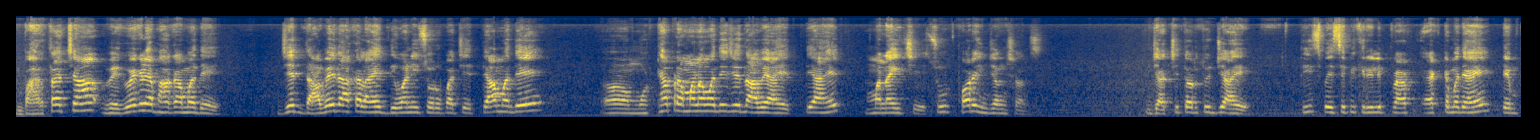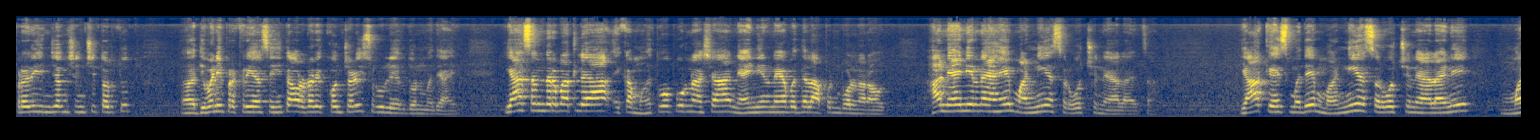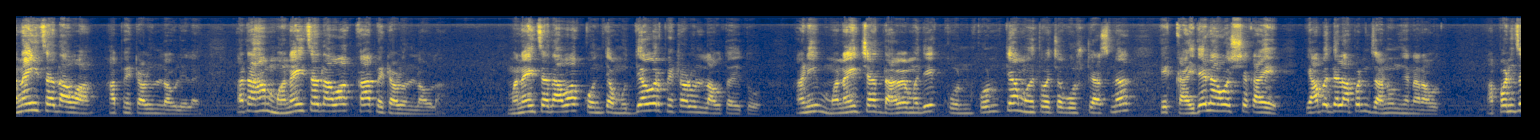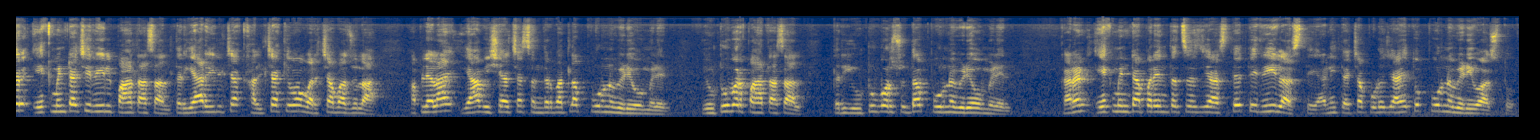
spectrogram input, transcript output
भारताच्या वेगवेगळ्या भागामध्ये जे दावे दाखल आहेत दिवाणी स्वरूपाचे त्यामध्ये मोठ्या प्रमाणामध्ये जे दावे आहेत ते आहेत मनाईचे सूट फॉर इंजंक्शन्स ज्याची तरतूद जी आहे ती स्पेसिफिक रिलीफ ॲक्टमध्ये आहे. टेंपररी इंजंक्शनची तरतूद दिवाणी प्रक्रिया संहिता ऑर्डर एकोणचाळीस रूल एक दोनमध्ये आहे. या संदर्भातल्या एका महत्त्वपूर्ण अशा न्यायनिर्णयाबद्दल आपण बोलणार आहोत. हा न्यायनिर्णय आहे माननीय सर्वोच्च न्यायालयाचा. या केसमध्ये माननीय सर्वोच्च न्यायालयाने मनाईचा दावा हा फेटाळून लावलेला आहे. आता हा मनाईचा दावा का फेटाळून लावला? मनाईचा दावा कोणत्या मुद्द्यावर फेटाळून लावता येतो? आणि मनाईच्या दाव्यामध्ये कोणकोणत्या महत्त्वाच्या गोष्टी असणं हे कायद्याने आवश्यक आहे याबद्दल आपण जाणून घेणार आहोत. आपण जर एक मिनिटाची रील पाहत असाल तर या रीलच्या खालच्या किंवा वरच्या बाजूला आपल्याला या विषयाच्या संदर्भातला पूर्ण व्हिडिओ मिळेल. यूट्यूबवर पाहत असाल तर यूट्यूबवर सुद्धा पूर्ण व्हिडिओ मिळेल. कारण एक मिनटापर्यंतचं जे असते ते रील असते आणि त्याच्या पुढे जे आहे तो पूर्ण व्हिडिओ असतो.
